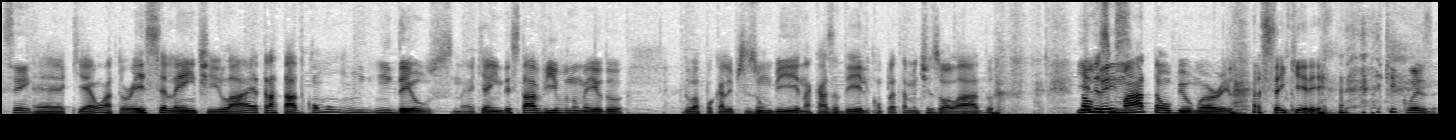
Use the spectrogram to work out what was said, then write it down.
Sim. É, que é um ator excelente e lá é tratado como um, um deus, né? Que ainda está vivo no meio do, do apocalipse zumbi, na casa dele, completamente isolado. E Talvez- eles matam o Bill Murray lá, sem querer. Que coisa.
